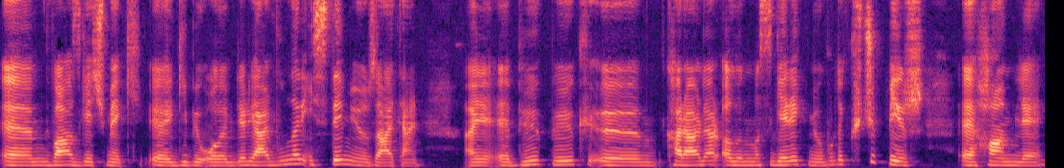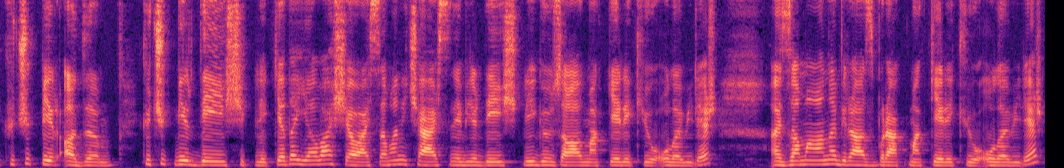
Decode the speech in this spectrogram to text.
e, vazgeçmek e, gibi olabilir. Yani bunları istemiyor zaten. Hani e, büyük büyük e, kararlar alınması gerekmiyor. Burada küçük bir e, hamle, küçük bir adım, küçük bir değişiklik ya da yavaş yavaş zaman içerisinde bir değişikliği göze almak gerekiyor olabilir. Yani zamana biraz bırakmak gerekiyor olabilir.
